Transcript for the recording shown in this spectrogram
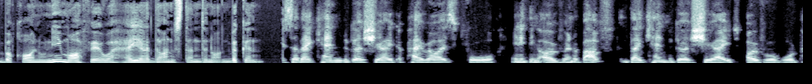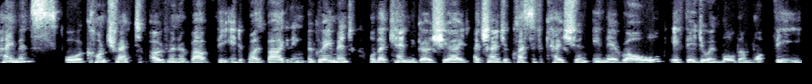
به قانونی مافه و هیا دانستندنان بکن. So they can negotiate a pay rise for anything over and above. They can negotiate over award payments or a contract over and above the enterprise bargaining agreement, or they can negotiate a change of classification in their role if they're doing more than what the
